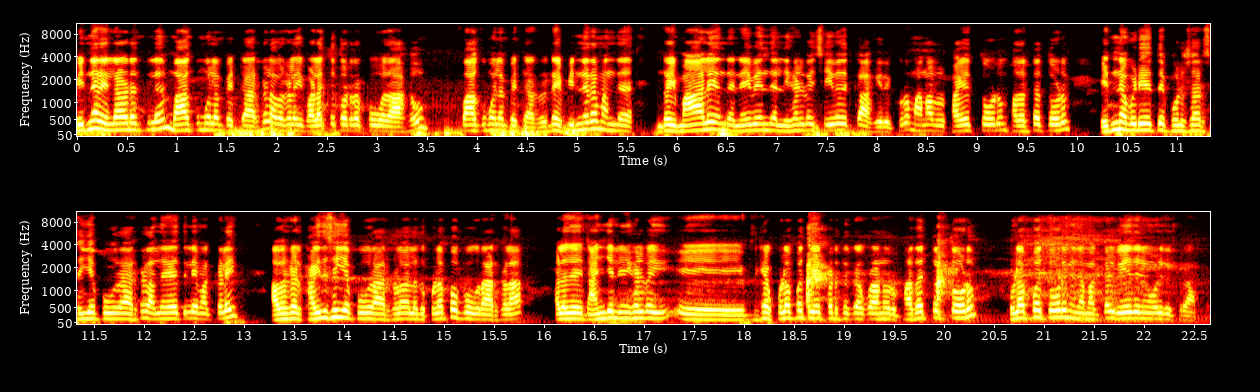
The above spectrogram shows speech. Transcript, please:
பின்னர் எல்லா இடத்திலும் வாக்குமூலம் பெற்றார்கள். அவர்களை வழக்கு தொடரப் போவதாகவும் வாக்குமூலம் பெற்றார்கள். இன்றைய பின்னரும் அந்த இன்றைய மாலை அந்த நினைவேந்தல் நிகழ்வை செய்வதற்காக இருக்கிறோம். ஆனால் ஒரு பயத்தோடும் பதட்டத்தோடும் என்ன விடயத்தை போலீசார் செய்ய போகிறார்கள்? அந்த நேரத்திலே மக்களை அவர்கள் கைது செய்ய போகிறார்களோ? அல்லது குழப்ப போகிறார்களா? அல்லது அஞ்சலி நிகழ்வை மிக குழப்பத்தை ஏற்படுத்துவதற்கான ஒரு பதட்டத்தோடும் குழப்பத்தோடும் இந்த மக்கள் வேதனையோடு இருக்கிறார்கள்.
